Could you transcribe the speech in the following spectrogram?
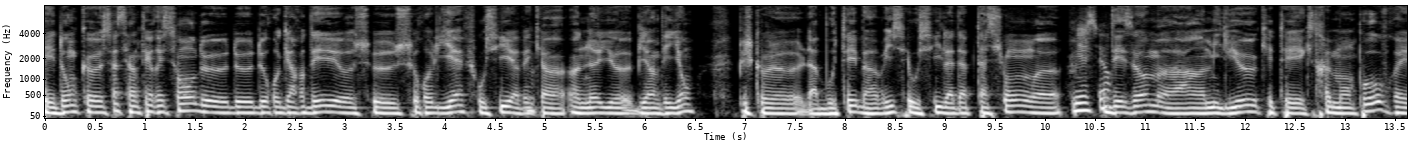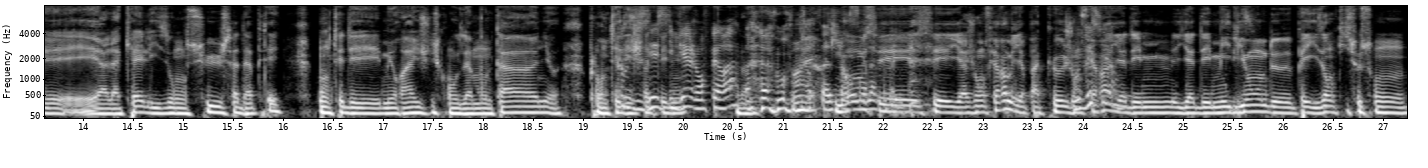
Et donc euh, ça c'est intéressant de, de, de regarder euh, ce, ce relief aussi avec un, un œil euh, bienveillant puisque la beauté, ben oui, c'est aussi l'adaptation. euh, des hommes à un milieu qui était extrêmement pauvre et, et à laquelle ils ont su s'adapter, monter des murailles jusqu'en haut de la montagne, planter Comme des disait si châtaigniers. bien Jean Ferrat. Ouais. Non, mais c'est, c'est, il y a Jean Ferrat, mais il n'y a pas que Jean Ferrat. Il y a des, il y a des millions de paysans qui se sont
